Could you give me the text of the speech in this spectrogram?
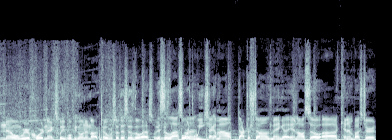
No, when we record next week, we'll be going into October, so this is the last week. This is the last fourth one. week. Check them out, Doctor Stone manga, and also uh, Cannon Buster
